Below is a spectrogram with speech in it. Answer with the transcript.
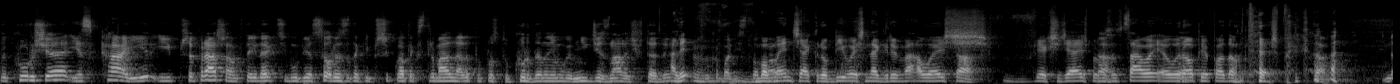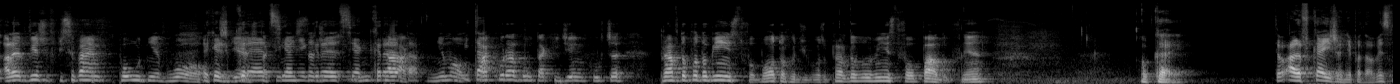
w kursie jest Kair i przepraszam, w tej lekcji mówię sorry za taki przykład ekstremalny, ale po prostu kurde, no nie mogłem nigdzie znaleźć wtedy. Ale w, w momencie, jak robiłeś, nagrywałeś, Tak. jak siedziałeś, po Tak. prostu w całej Europie padał deszcz. Tak. No, Ale wiesz, wpisywałem południe Włoch. Jakaś wiesz, Grecja, takie nie miejsca, Grecja, Kreta. Tak, nie mogę. Tak- Akurat był taki dzień, kurczę, prawdopodobieństwo, bo o to chodziło, że prawdopodobieństwo opadów, nie? Okej. To, ale w Kairze nie podoba, więc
